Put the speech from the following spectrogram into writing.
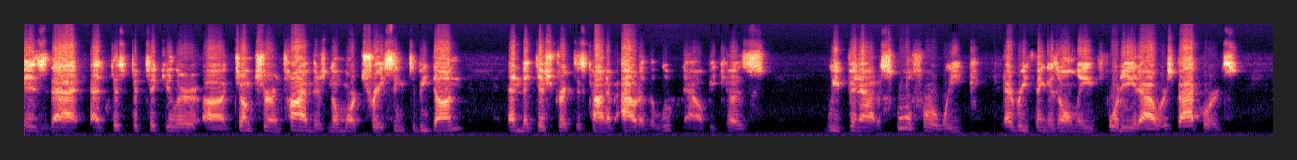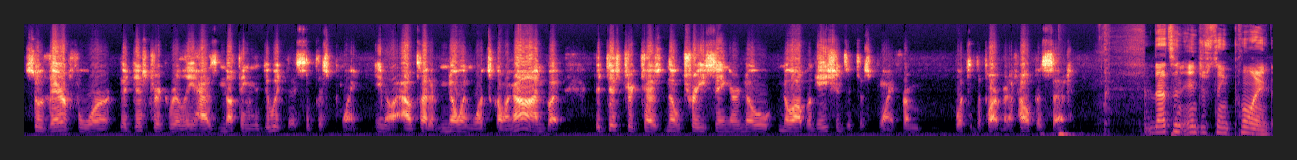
is that at this particular uh, juncture in time, there's no more tracing to be done, and the district is kind of out of the loop now because we've been out of school for a week, everything is only 48 hours backwards. So therefore, the district really has nothing to do with this at this point. You know, outside of knowing what's going on, but the district has no tracing or no no obligations at this point from what the Department of Health has said. That's an interesting point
